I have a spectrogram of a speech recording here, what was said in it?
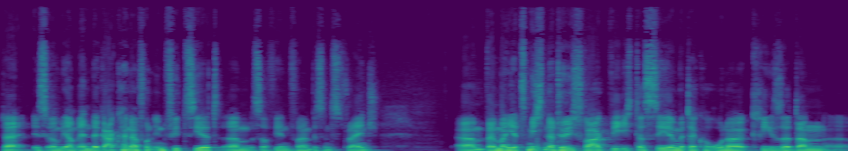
Da ist irgendwie am Ende gar keiner von infiziert. Ähm, ist auf jeden Fall ein bisschen strange. Ähm, wenn man jetzt mich natürlich fragt, wie ich das sehe mit der Corona-Krise, dann äh,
